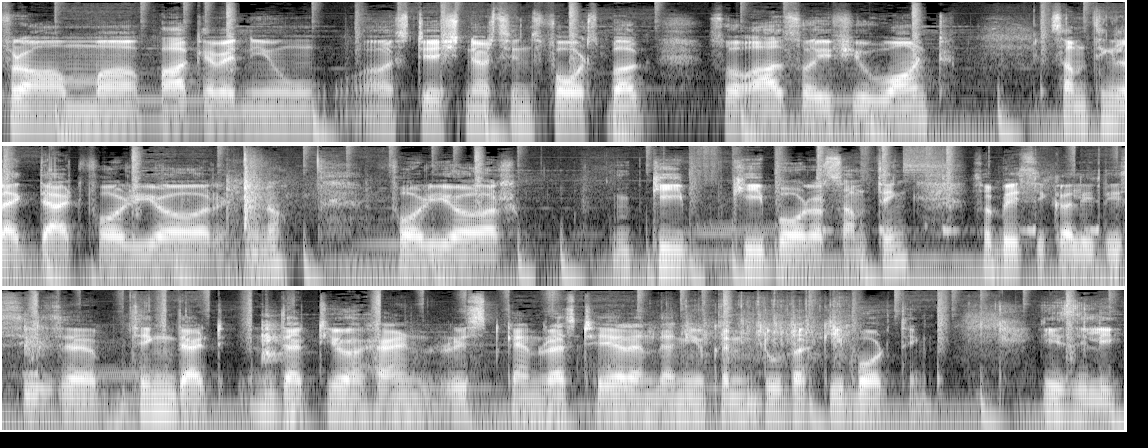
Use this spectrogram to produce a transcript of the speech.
from uh, Park Avenue uh, stationers in Fordsburg. So also if you want something like that for your you know for your key keyboard or something. So basically this is a thing that that your hand wrist can rest here and then you can do the keyboard thing easily.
